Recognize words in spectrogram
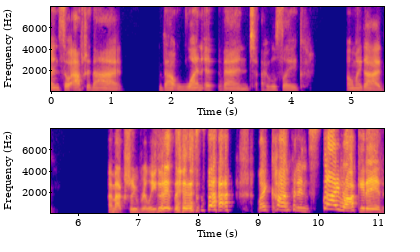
And so after that, that one event, I was like, oh my God, I'm actually really good at this. my confidence skyrocketed.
